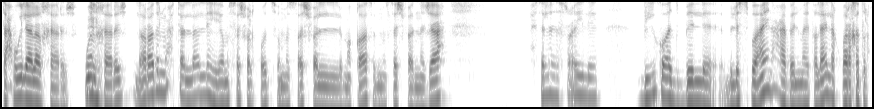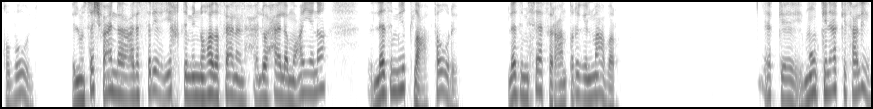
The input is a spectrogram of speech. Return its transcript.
تحويلها للخارج. وين الخارج؟ الاراضي المحتلة اللي هي مستشفى القدس ومستشفى المقاصد مستشفى النجاح. الاحتلال الاسرائيلي بيقعد بال... بالأسبوعين قبل ما يطلع لك ورقة القبول. المستشفى عندنا على السريع يختم إنه هذا فعلا له حالة معينة لازم يطلع فوري. لازم يسافر عن طريق المعبر. ممكن يعكس عليه.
